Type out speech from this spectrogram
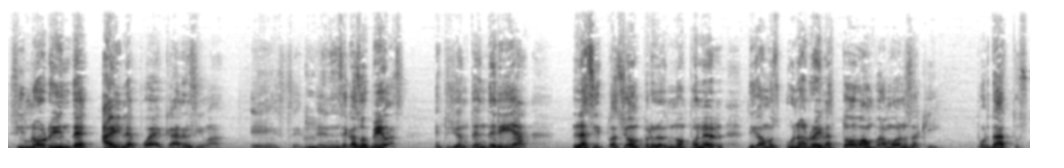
Si no rinde, ahí le puede caer encima. este, en ese caso, vivas. Entonces yo entendería la situación, pero no poner, digamos, una regla. Todos vamos para movernos aquí, por datos.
